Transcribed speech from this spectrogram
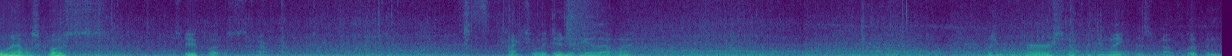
Ooh, that was close. Too close. Actually, we do need to go that way. Put in reverse. Hope we can make this without flipping.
